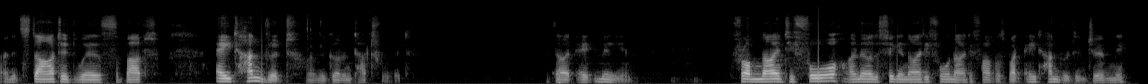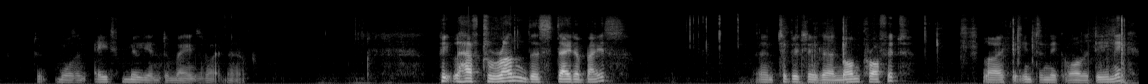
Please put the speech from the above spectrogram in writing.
And it started with about 800 when we got in touch with it. It's now at 8 million. From 94, I know the figure 94, 95 was about 800 in Germany to more than 8 million domains right now. People have to run this database, and typically they're non-profit, like the Internic or the DENIC.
